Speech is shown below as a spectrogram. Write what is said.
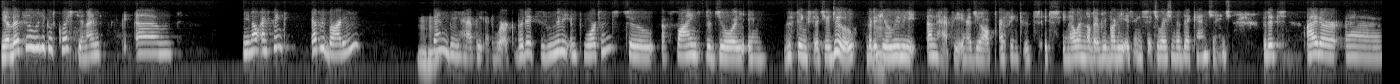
Yeah, that's a really good question, and um, you know I think everybody mm-hmm. can be happy at work, but it's really important to uh, find the joy in the things that you do. But if mm. you're really unhappy in a job, I think it's it's you know, and not everybody is in a situation that they can change. But it's either uh,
